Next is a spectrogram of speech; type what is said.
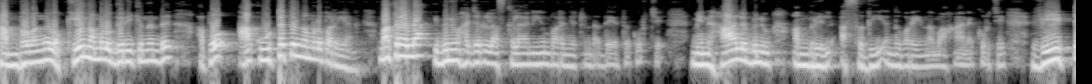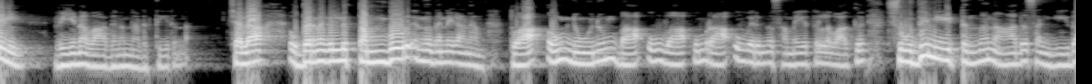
സംഭവങ്ങളൊക്കെയും നമ്മൾ ഉദ്ധരിക്കുന്നുണ്ട്. അപ്പോൾ ആ കൂട്ടത്തിൽ നമ്മൾ പറയുകയാണ് മാത്രമല്ല ഇബിനു ഹജറുൽ അസ്കലാനിയും പറഞ്ഞിട്ടുണ്ട് അദ്ദേഹത്തെക്കുറിച്ച്. മിൻഹാൽ ഇബിനു അമ്രിൽ അസദി എന്ന് പറയുന്ന മഹാനെക്കുറിച്ച് വീട്ടിൽ വീണവാദനം നടത്തിയിരുന്ന ചില ഉദ്ധരണങ്ങളിൽ തമ്പൂർ എന്ന് തന്നെ കാണാം. ത്വാവും നൂനും ബാവും വാവും റാവും വരുന്ന സമയത്തുള്ള വാക്ക് ശ്രുതി മീട്ടുന്ന നാദസംഗീത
